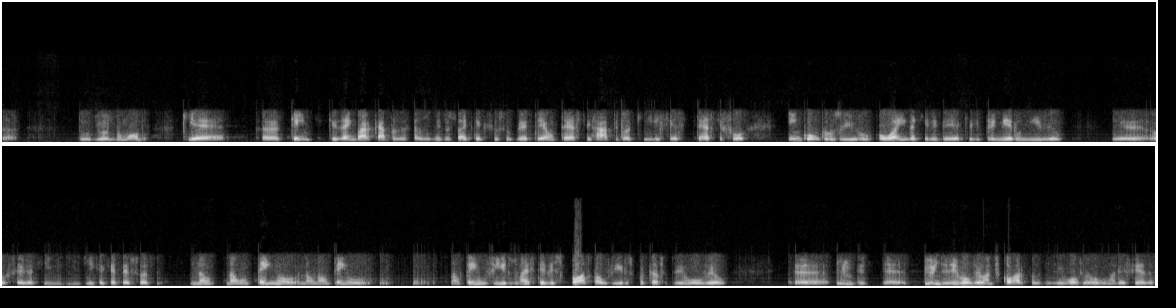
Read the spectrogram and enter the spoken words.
da, no mundo que é quem quiser embarcar para os Estados Unidos vai ter que se submeter a um teste rápido aqui e se esse teste for inconclusivo ou ainda que ele dê aquele primeiro nível eh, ou seja, que indica que a pessoa não, não, tem o, não, não, tem o, não tem o vírus, mas esteve exposta ao vírus, portanto desenvolveu, de, eh, desenvolveu anticorpos, desenvolveu alguma defesa,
